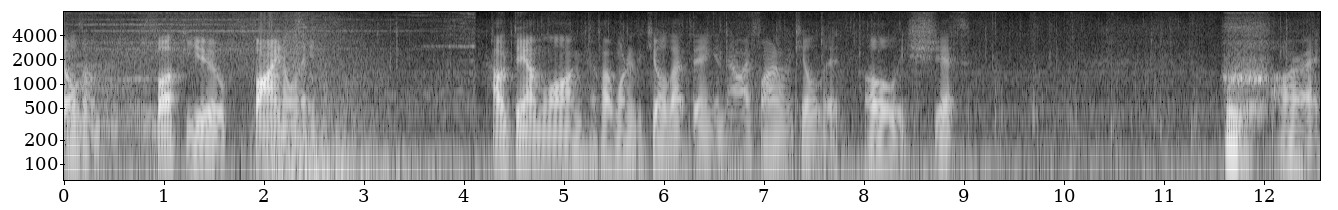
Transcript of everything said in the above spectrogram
Killed him. Fuck you. Finally. How damn long have I wanted to kill that thing and now I finally killed it. Holy shit. Whew. Alright.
